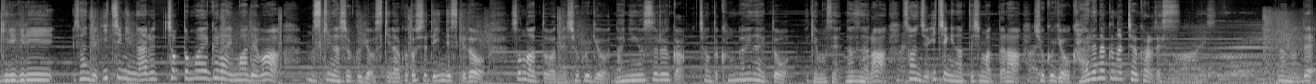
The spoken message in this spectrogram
ギリギリ31になるちょっと前ぐらいまではうん。好きな職業好きなことしてていいんですけどその後はね職業何をするかちゃんと考えないといけません。なぜなら、い。31になってしまったら、はい。職業を変えれなくなっちゃうからです、はい。なので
